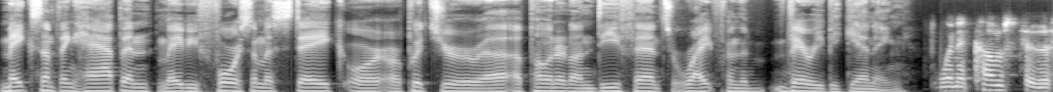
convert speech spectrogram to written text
make something happen, maybe force a mistake or, or put your uh, opponent on defense right from the very beginning? When it comes to the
